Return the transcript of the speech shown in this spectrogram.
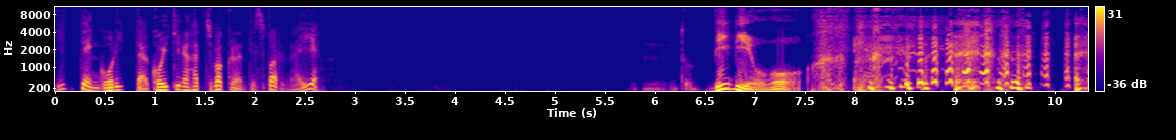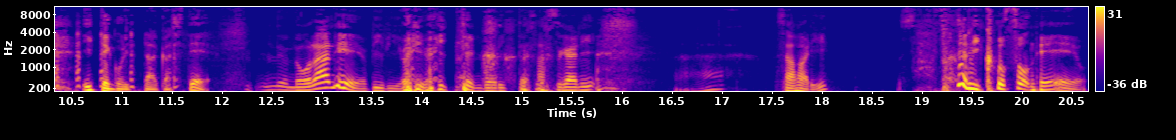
1.5リッター小粋なハッチバックなんてスバルないやん。とビビオを、1.5リッター化して、乗らねえよ、ビビよりは1.5リッター、さすがに。サファリ？サファリこそねえよ。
